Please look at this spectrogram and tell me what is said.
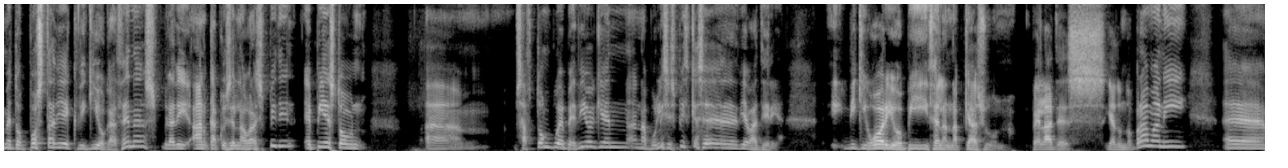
με το πώς τα διεκδικεί ο καθένας. Δηλαδή, αν κάποιος θέλει να αγοράσει σπίτι, επίε στον. Α, σε αυτόν που επαιδείωκε να πουλήσει σπίτια σε διαβατήρια. Οι δικηγόροι οι οποίοι ήθελαν να πιάσουν πελάτες για τον το πράγμα ή ε,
